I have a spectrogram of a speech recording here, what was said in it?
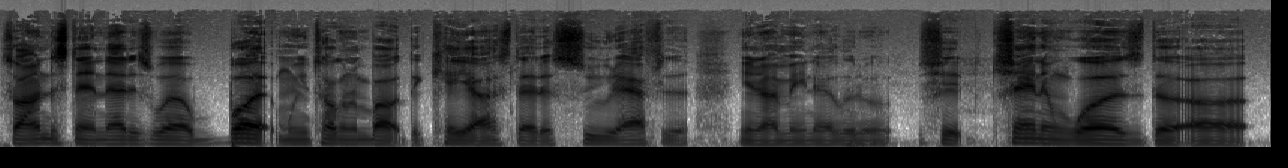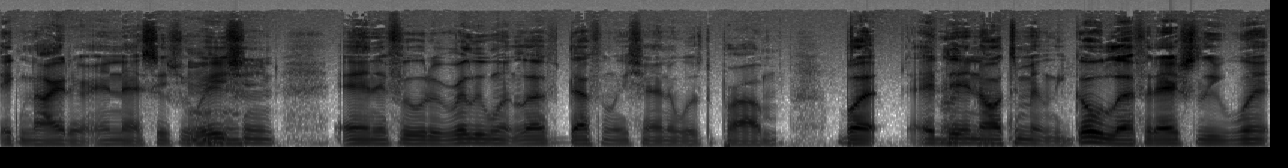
So I understand that as well. But when you're talking about the chaos that ensued after, you know, what I mean that little shit. Shannon was the uh, igniter in that situation, and if it would have really went left, definitely Shannon was the problem. But it didn't ultimately go left. It actually went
